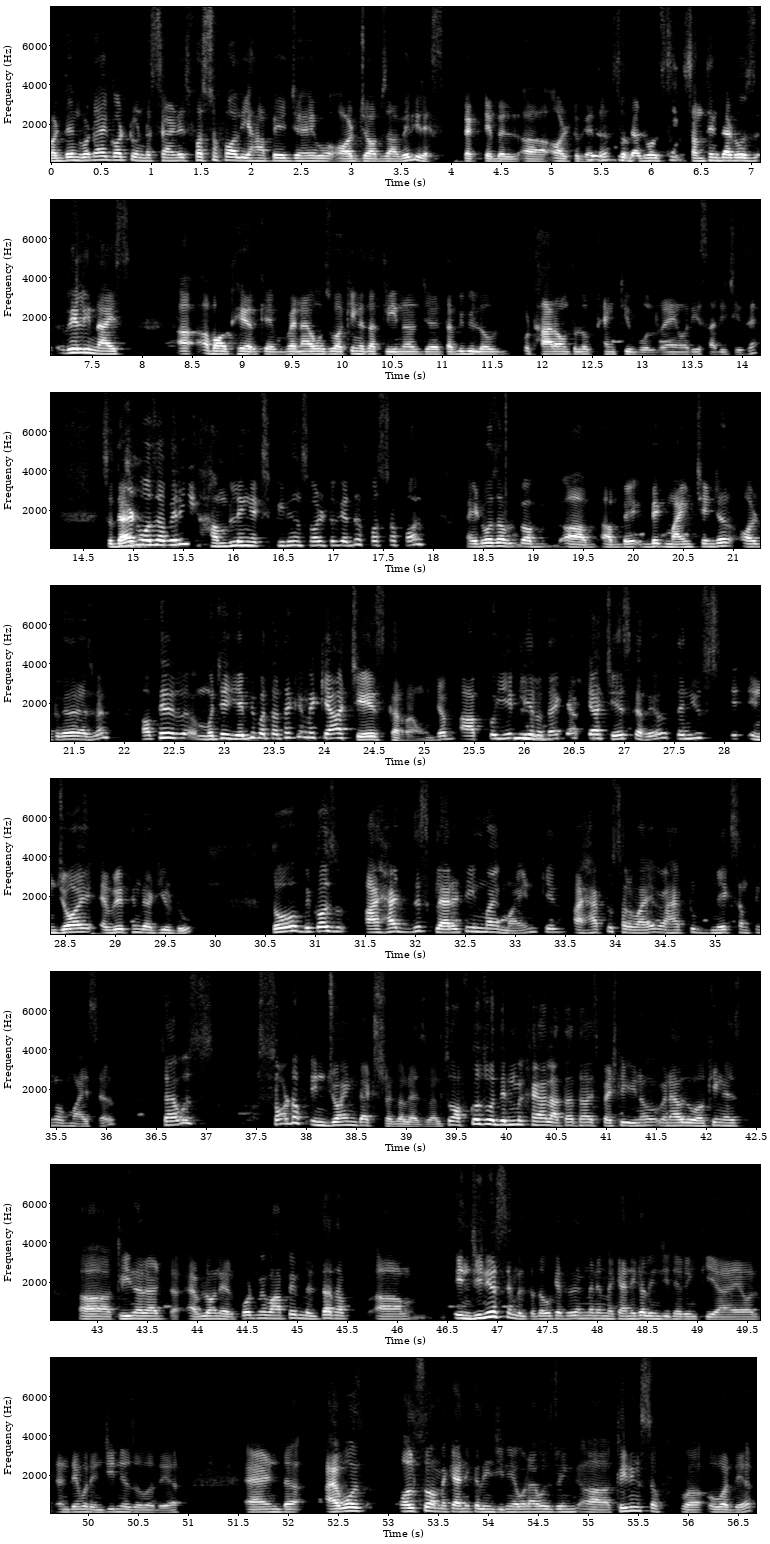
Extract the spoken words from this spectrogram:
But then what I got to understand is first of all यहाँ पे जो है वो odd jobs are very respectable all together so that was something that was really nice about here के when I was working as a cleaner जो है तभी भी लोग उठा रहा हूँ तो लोग थैंक यू बोल रहे हैं और ये सारी चीज़ें। So that was a very humbling experience all together first of all it was a big mind changer all together as well और फिर मुझे ये भी पता था कि मैं क्या चेज कर रहा हूँ। जब आपको ये क्लियर होता है कि आप क्या चेज कर रहे हो then you enjoy everything that you do तो because I had this clarity in my mind कि I have to survive I have to make something of myself so I was sort of enjoying that struggle as well. So of course वो दिन में ख्याल आता था especially you know when I was working as uh, cleaner at Avalon Airport में वहाँ पे मिलता था इंजीनियर uh, से मिलता था। वो कहते थे मैंने मैकेनिकल इंजीनियरिंग किया है और and there're engineers over there and uh, i was also a mechanical engineer but i was doing uh, cleaning stuff uh, over there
